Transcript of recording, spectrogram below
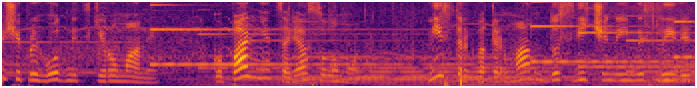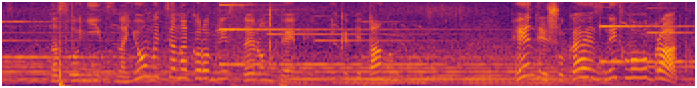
Захоплюючі пригодницькі романи, копальні царя Соломона. Містер Кватерман, досвідчений мисливець, на слонів знайомиться на кораблі з сером Генрі і капітаном Гулом. Генрі шукає зниклого брата,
